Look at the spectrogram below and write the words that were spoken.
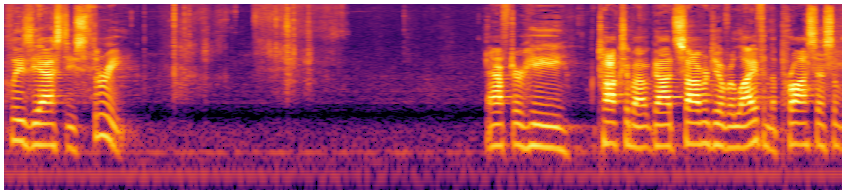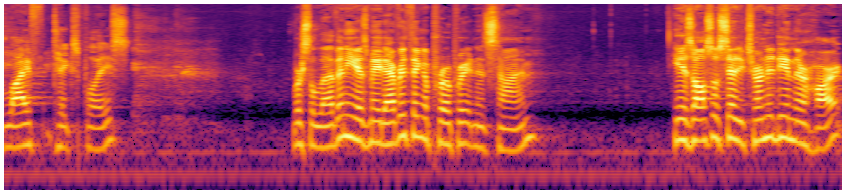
Ecclesiastes 3. After he talks about God's sovereignty over life and the process of life that takes place. Verse 11, he has made everything appropriate in its time. He has also set eternity in their heart,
